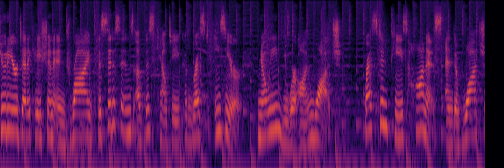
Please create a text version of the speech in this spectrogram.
Due to your dedication and drive, the citizens of this county could rest easier knowing you were on watch. Rest in peace, Hannes. End of watch,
